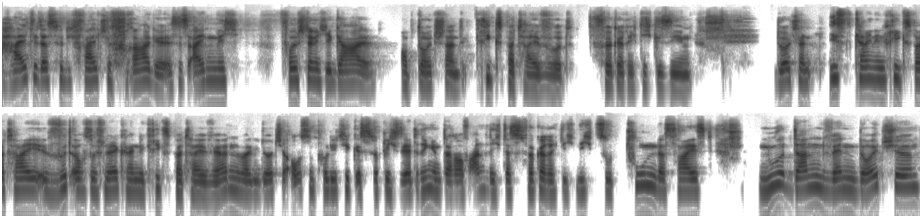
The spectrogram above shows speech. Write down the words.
halte das für die falsche Frage. Es ist eigentlich vollständig egal, ob Deutschland Kriegspartei wird, völkerrechtlich gesehen. Deutschland ist keine Kriegspartei, wird auch so schnell keine Kriegspartei werden, weil die deutsche Außenpolitik ist wirklich sehr dringend darauf anlegt, das völkerrechtlich nicht zu tun. Das heißt, nur dann, wenn deutsche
